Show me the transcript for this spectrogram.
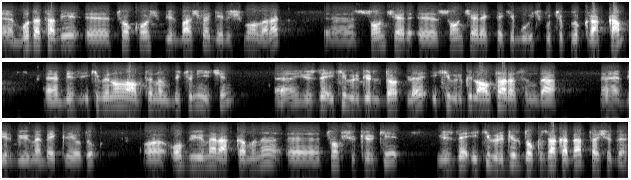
E, bu da tabii e, çok hoş bir başka gelişme olarak e, son, çeyre, e, son çeyrekteki bu 3,5'luk rakam e, biz 2016'nın bütünü için e, %2,4 ile 2,6 arasında e, bir büyüme bekliyorduk. O, o büyüme rakamını e, çok şükür ki %2,9'a kadar taşıdı.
